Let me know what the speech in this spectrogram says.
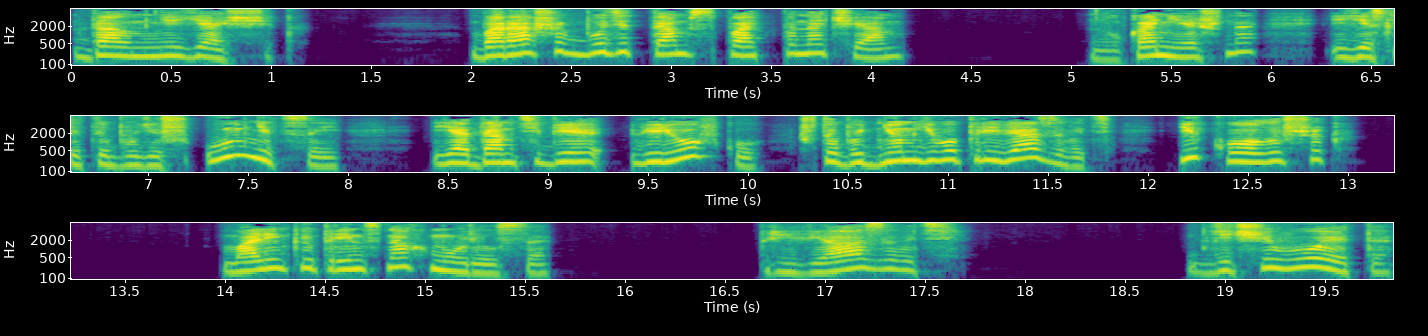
дал мне ящик. Барашек будет там спать по ночам. Ну, конечно, и если ты будешь умницей, я дам тебе веревку, чтобы днем его привязывать, и колышек. Маленький принц нахмурился. Привязывать? Для чего это?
